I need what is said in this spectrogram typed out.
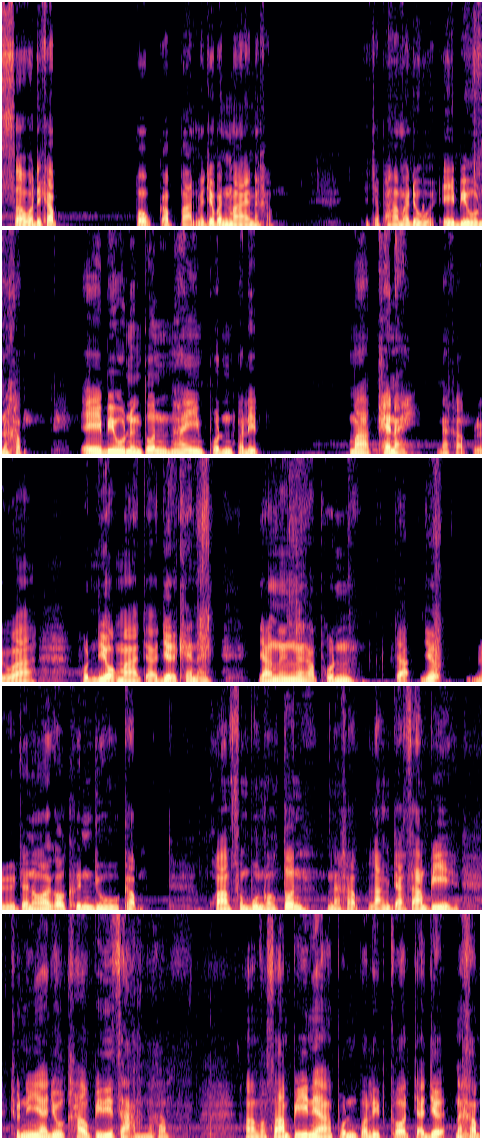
สวัสดีครับ พบกับป่านไม้เจาบันไม้นะครับเดี๋ยวจะพามาดู A บิวนะครับ A บิวหนึ่งต้นให้ผลผลิตมากแค่ไหนนะครับ หรือว่าผลที่ออกมาจะเยอะแค่ไหน อย่างหนึ่งนะครับ ผลจะเยอะหรือจะน้อยก็ขึ้นอยู่กับความสมบูรณ์ของต้นนะครับ หลังจาก 3 ปี ชุดนี้อายุเข้าปีที่ 3 นะครับอ่าพอสามปีเนี่ยผลผลิตก็จะเยอะนะครับ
